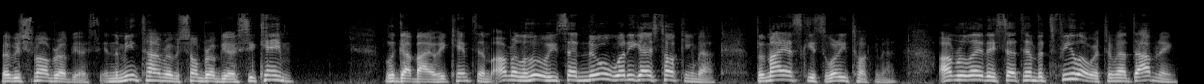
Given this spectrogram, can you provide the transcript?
Rabbi Shema Rabbi Yossi. In the meantime, Rabbi Shema Rabbi Yossi came. Legabayo, he came to them. Amr lahu, he said, "No, what are you guys talking about?" But my what are you talking about? Amr they said to him, "But tefillah, we're talking about davening."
